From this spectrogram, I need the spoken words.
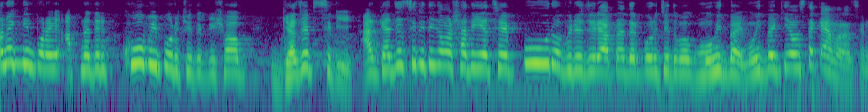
অনেকদিন পরে আপনাদের খুবই পরিচিত একটি সব গ্যাজেট সিটি আর গ্যাজেট সিটি থেকে আমার সাথে আছে পুরো ভিডিও জুড়ে আপনাদের পরিচিত মোহিত ভাই। মোহিত ভাই কি অবস্থা? কেমন আছেন?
